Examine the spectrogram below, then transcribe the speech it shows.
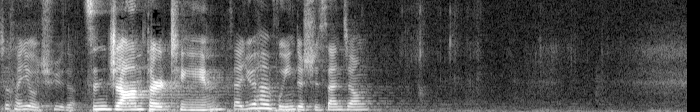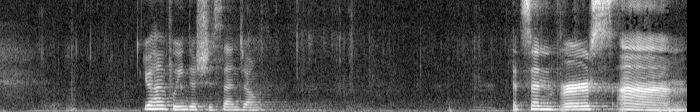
是很有趣的。 It's in John 13. 在约翰福音的十三章，约翰福音的十三章， It's in verse um,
